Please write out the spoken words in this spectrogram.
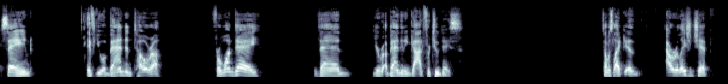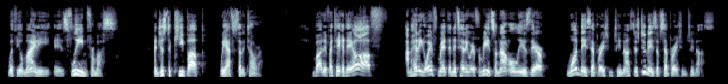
saying, if you abandon Torah for one day, then you're abandoning God for two days. It's almost like uh, our relationship with the Almighty is fleeing from us. And just to keep up, we have to study Torah. But if I take a day off, I'm heading away from it and it's heading away from me. So not only is there one day separation between us, there's two days of separation between us.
